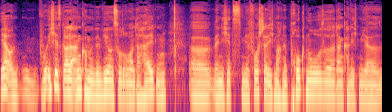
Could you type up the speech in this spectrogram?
Ja, und wo ich jetzt gerade ankomme, wenn wir uns so drüber unterhalten, äh, wenn ich jetzt mir vorstelle, ich mache eine Prognose, dann kann ich mir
